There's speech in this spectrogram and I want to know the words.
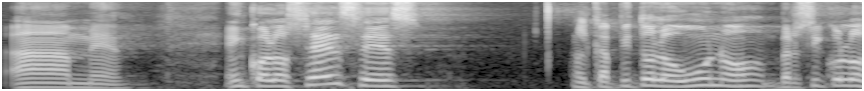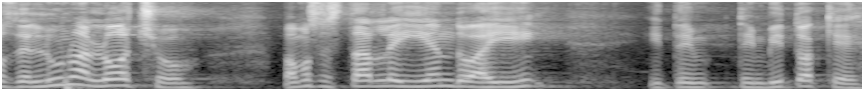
Amén. En Colosenses el capítulo 1, versículos del 1 al 8, vamos a estar leyendo ahí y te, invito a que,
